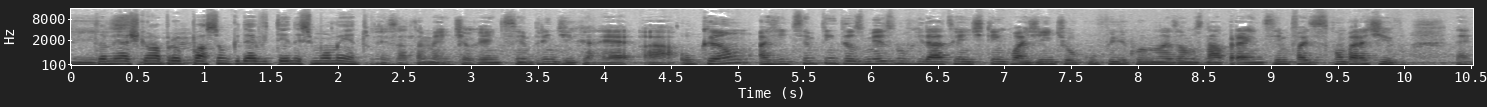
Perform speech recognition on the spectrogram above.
Isso. Também acho que é uma preocupação que deve ter nesse momento. Exatamente, é o que a gente sempre indica, né? O cão, a gente sempre tem que ter os mesmos cuidados que a gente tem com a gente ou com o filho quando nós vamos na praia, a gente sempre faz esse comparativo, né?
